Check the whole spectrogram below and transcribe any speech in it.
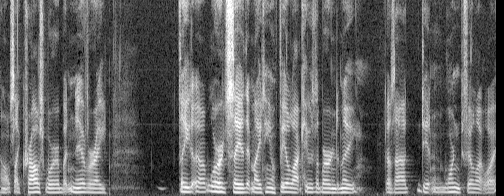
I don't say crossword, but never a the uh, words said that made him feel like he was a burden to me because I didn't want him to feel that way.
